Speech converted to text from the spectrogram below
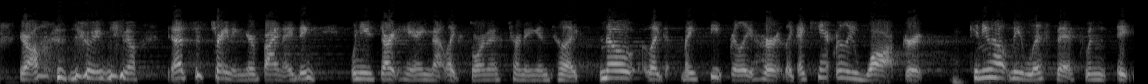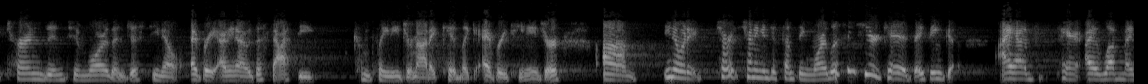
you're always doing, you know, that's just training. You're fine. I think when you start hearing that like soreness turning into like, no, like my feet really hurt. Like I can't really walk or can you help me lift this when it turns into more than just, you know, every, I mean, I was a sassy, complaining, dramatic kid, like every teenager. Um, you know, when it starts turning into something more, listen to your kids. I think I have parents, I love my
